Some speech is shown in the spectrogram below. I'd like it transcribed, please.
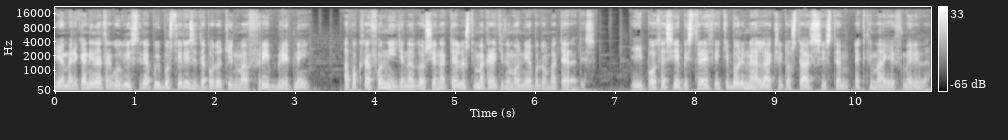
η Αμερικανίδα τραγουδίστρια που υποστηρίζεται από το κίνημα Free Britney αποκτά φωνή για να δώσει ένα τέλος στη μακρά κυδαιμονία από τον πατέρα της. Η υπόθεση επιστρέφει και μπορεί να αλλάξει το Star System, εκτιμάει η εφημερίδα.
